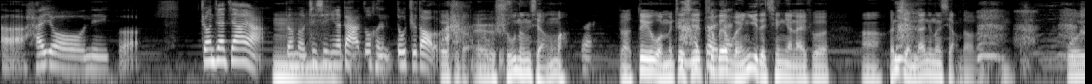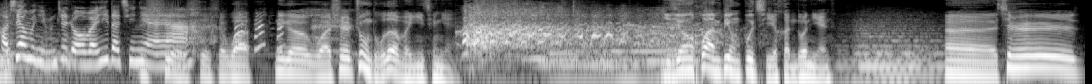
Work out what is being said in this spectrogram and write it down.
呃，还有那个。张嘉佳呀，等等，这些应该大家都很都知道了吧？都知道，耳 熟能详嘛。对，对吧？对于我们这些 特别文艺的青年来说，啊，很简单就能想到了。嗯，我好羡慕你们这种文艺的青年呀！是是是，我那个我是中毒的文艺青年，已经患病不起很多年。呃，其实。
